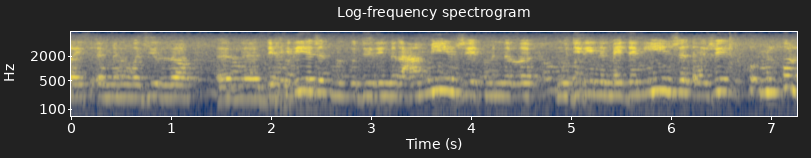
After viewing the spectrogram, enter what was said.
رئيس من وزير الداخلية جات من المديرين العامين جات من المديرين الميدانيين جات, جات من الكل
